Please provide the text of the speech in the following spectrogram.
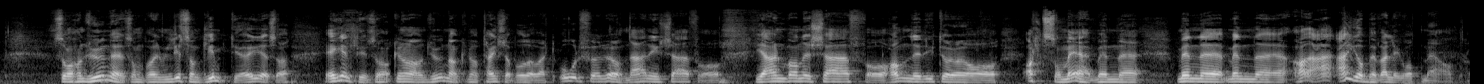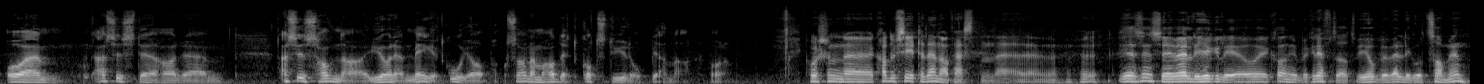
Så han Rune, som på en litt sånn glimt i øyet, så egentlig så kunne han Rune kunne tenkt seg både å vært ordfører og næringssjef og jernbanesjef og havnedirektør og alt som er. Men, eh, men, eh, men eh, jeg, jeg, jobber veldig godt med han. Og Jeg syns det har jeg syns havna gjør en meget god jobb. Og så har de hatt et godt styre opp igjennom. Hvordan, eh, hva du sier til denne testen? Det syns jeg er veldig hyggelig, og jeg kan jo bekrefte at vi jobber veldig godt sammen.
